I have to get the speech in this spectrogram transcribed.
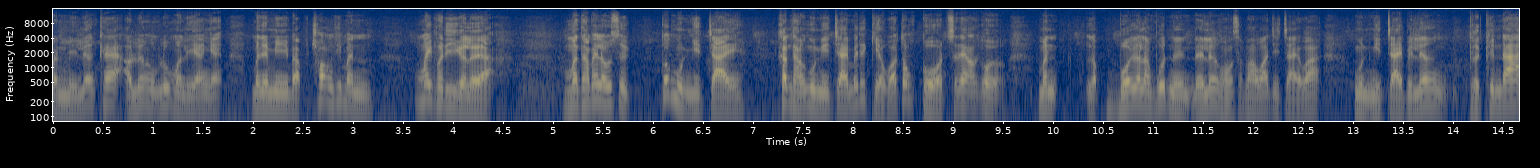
มันมีเรื่องแค่เอาเรื่องลูกมาเลี้ยงเงี้ยมันยังมีแบบช่องที่มันไม่พอดีกันเลยอะมันทำให้เรารู้สึกก็หงุดหงิดใจคำถามหงุดหงิดใจไม่ได้เกี่ยวว่าต้องโกรธแสดงอาการโกรธมันโบอยกำลังพูดในในเรื่องของสภาวะจิตใจว่าหงุดหงิดใจเป็นเรื่องเกิดขึ้นได้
